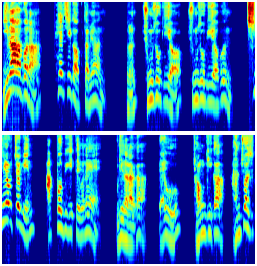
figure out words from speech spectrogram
인하하거나 폐지가 없다면 저는 중소기업, 중소기업은 치명적인 악법이기 때문에 우리나라가 매우 경기가 안 좋아질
